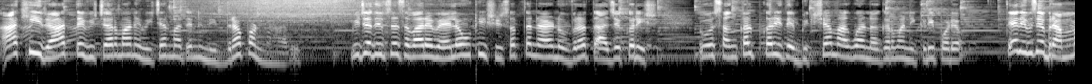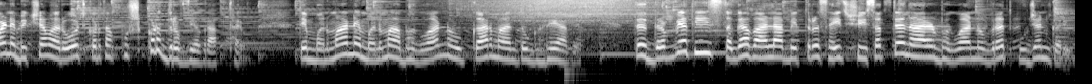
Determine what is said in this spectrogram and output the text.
આખી રાત તે વિચારમાં અને વિચારમાં તેની નિદ્રા પણ ન આવી. બીજા દિવસે સવારે વહેલો ઉઠી શ્રી સત્યનારાયણનું વ્રત આજે કરીશ એવો સંકલ્પ કરી તે ભિક્ષા માગવા નગરમાં નીકળી પડ્યો. તે દિવસે બ્રાહ્મણને ભિક્ષામાં રોજ કરતાં પુષ્કળ દ્રવ્ય પ્રાપ્ત થયું. તે મનમાં અને મનમાં ભગવાનનો ઉપકાર માનતો ઘરે આવ્યો. તે દ્રવ્યથી સગાવાલા મિત્રો સહિત શ્રી સત્યનારાયણ ભગવાનનું વ્રત પૂજન કર્યું.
